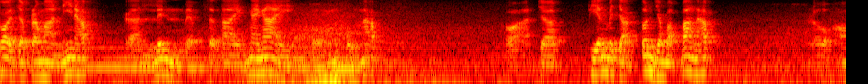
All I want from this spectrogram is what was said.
ก็จะประมาณนี้นะครับ การเล่นแบบสไตล์ง่าย ๆของผมนะครับ ก็อาจจะเพี้ยนไปจากต้นฉบับบ้างนะครับ เราเอา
